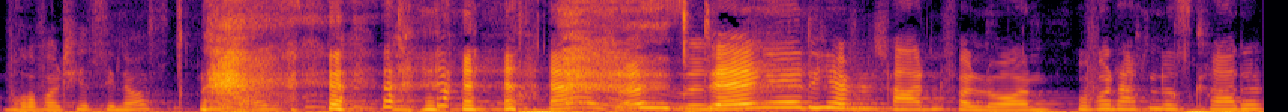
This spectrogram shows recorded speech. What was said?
worauf wollte ich jetzt hinaus? Dang it, ich habe den Faden verloren. Wovon hatten wir das gerade?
